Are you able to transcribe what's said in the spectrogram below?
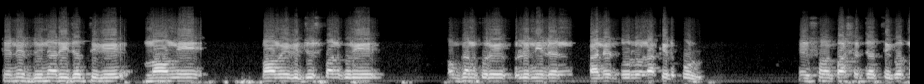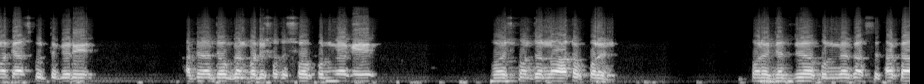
ট্রেনের দুই নারী যাত্রীকে মামি, মামিকে জুস পান করিয়ে অজ্ঞান করে খুলে নিলেন কানের দুল ও নাকের ফুল। এই সময় পাশের যাত্রী ঘটনাটি আজ করতে পেরে হাতে অজ্ঞান পার্টির সদস্য কর্মীকে বয়স পঞ্চান্ন আটক করেন। পরে যাত্রীরা কর্মীর কাছে থাকা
